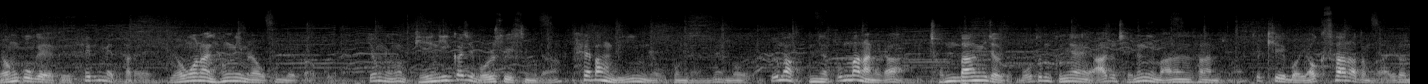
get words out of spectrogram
영국의 그 헤비메탈의 영원한 형님이라고 보면 될 것 같고 이 형님은 비행기까지 몰 수 있습니다. 팔방 미인이라고 보면 되는데 뭐 음악 분야뿐만 아니라 전방위적 모든 분야에 아주 재능이 많은 사람이죠. 특히 뭐 역사라던가 이런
